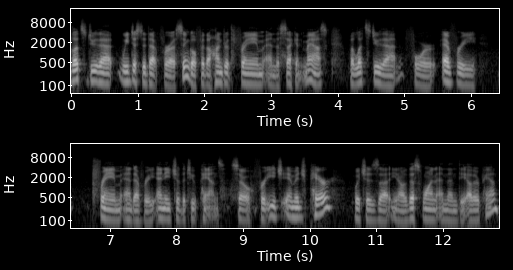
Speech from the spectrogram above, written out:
let's do that, we just did that for a single, for the hundredth frame and the second mask, but let's do that for every frame and every, and each of the two pans. So for each image pair, which is uh, you know this one and then the other pan.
